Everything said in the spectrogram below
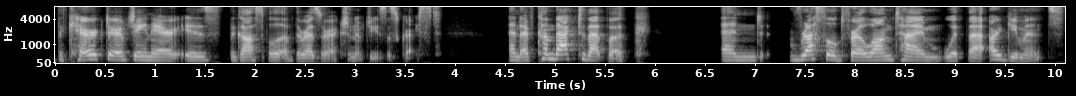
the character of Jane Eyre is the gospel of the resurrection of Jesus Christ. And I've come back to that book and wrestled for a long time with that argument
